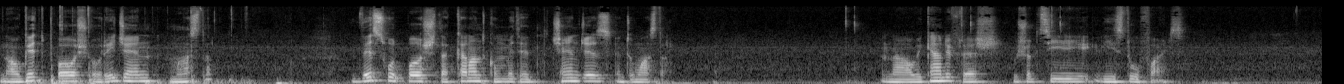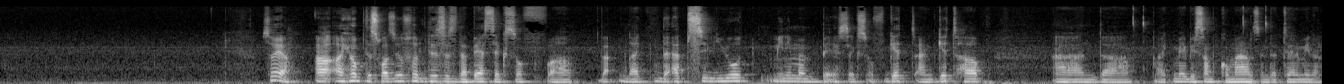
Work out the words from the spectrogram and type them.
now git push origin master. This will push the current committed changes into master now we can refresh. We should see these two files. So yeah uh, I hope this was useful. This is the basics of uh, the, like the absolute minimum basics of git and github and uh, like maybe some commands in the terminal.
